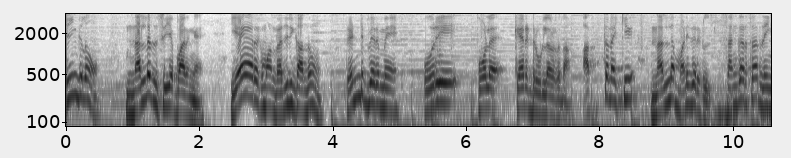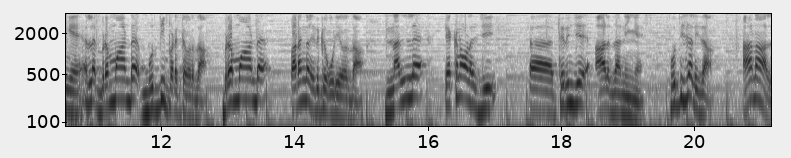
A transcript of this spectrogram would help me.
நீங்களும் நல்லது செய்ய பாருங்க. ஏஆர் ரஹ்மான் ரஜினிகாந்தும் ரெண்டு பேருமே ஒரே போல கேரக்டர் உள்ளவர்கள் தான். அத்தனைக்கு நல்ல மனிதர்கள். சங்கர் சார் நீங்கள் நல்ல பிரம்மாண்ட புத்தி படைத்தவர் தான். பிரம்மாண்ட படங்கள் எடுக்கக்கூடியவர் தான். நல்ல டெக்னாலஜி தெரிஞ்ச ஆள் தான் நீங்கள் புத்திசாலி தான். ஆனால்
